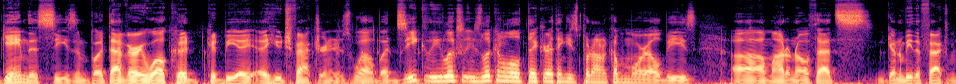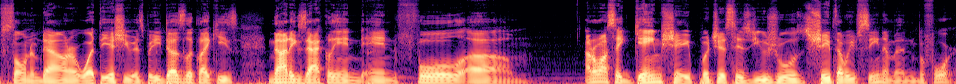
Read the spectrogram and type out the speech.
game this season, but that very well could could be a, a, huge factor in it as well. But Zeke, he looks he's looking a little thicker. I think he's put on a couple more lbs. Um, I don't know if that's going to be the fact of slowing him down or what the issue is, but he does look like he's not exactly in in full. Um, I don't want to say game shape, but just his usual shape that we've seen him in before.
